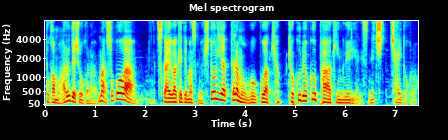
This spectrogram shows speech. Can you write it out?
とかもあるでしょうから、まあそこは使い分けてますけど、一人やったらもう僕は極力パーキングエリアですね、ちっちゃいところ。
